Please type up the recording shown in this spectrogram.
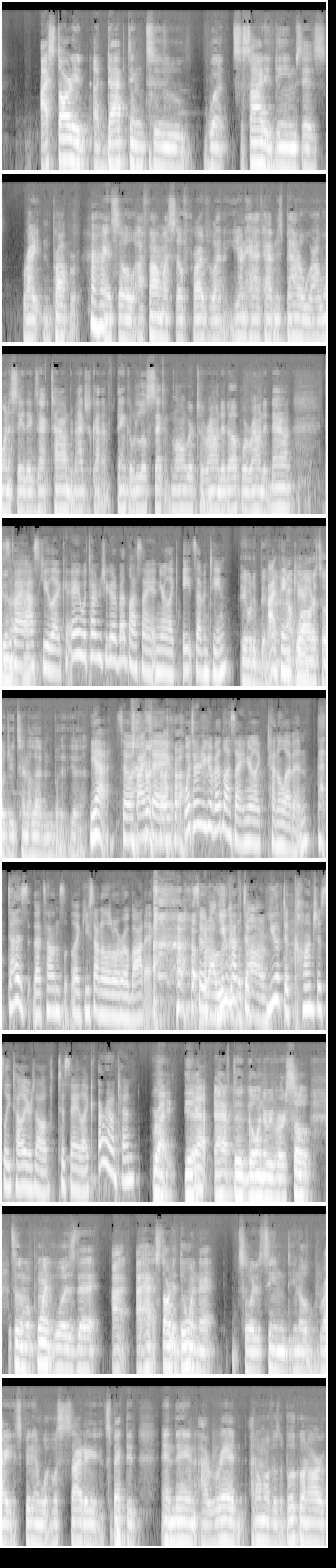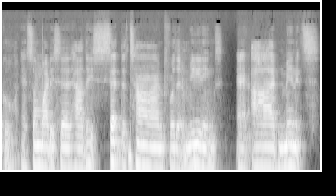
I started adapting to what society deems as right and proper. Uh-huh. And so I found myself probably for like a year and a half having this battle where I want to say the exact time, but I just got to think of a little second longer to round it up or round it down. Because if I, I ask you like, "Hey, what time did you go to bed last night?" and you're like eight seventeen, it would have been. I think. I, well, I would have told you 10, 11, but yeah. Yeah. So if I say, "What time did you go to bed last night?" and you're like 10, 11, that does that sounds like you sound a little robotic. So you have to time. you have to consciously tell yourself to say like around ten. Right. Yeah. yeah. I have to go into reverse. So to my point was that I I had started doing that so it seemed you know right it's fitting what, what society expected and then i read i don't know if it was a book or an article and somebody said how they set the time for their meetings at odd minutes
